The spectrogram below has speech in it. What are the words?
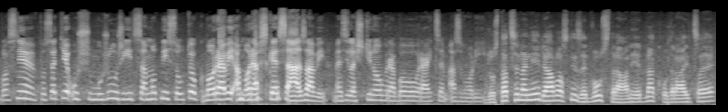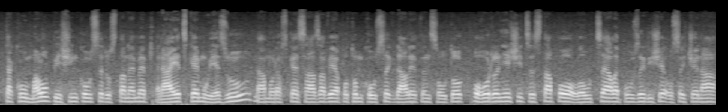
vlastně v podstatě už můžu říct samotný soutok Moravy a Moravské sázavy mezi Leštinou, Hrabovou, Rajcem a Zvolí. Dostat se na něj dá vlastně ze dvou stran, jednak od Rajce, takovou malou pěšinkou se dostaneme k Rájeckému jezu na Moravské sázavě a potom kousek dál je ten soutok. Pohodlnější cesta po Louce, ale pouze když je osečená,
